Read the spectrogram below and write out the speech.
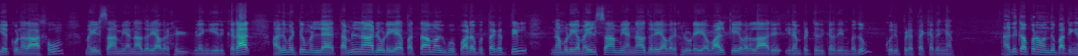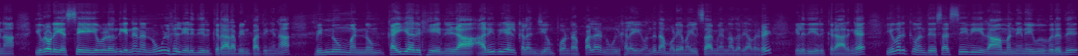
இயக்குனராகவும் மயில்சாமி அண்ணாதுரை அவர்கள் விளங்கியிருக்கிறார். அது மட்டுமல்ல தமிழ்நாடுடைய பத்தாம் வகுப்பு பாடப்புத்தகத்தில் நம்முடைய மயில்சாமி அண்ணாதுரை அவர்களுடைய வாழ்க்கை வரலாறு இடம்பெற்றிருக்கிறது என்பதும் குறிப்பிடத்தக்கதுங்க. அதுக்கப்புறம் வந்து பார்த்திங்கன்னா இவருடைய சே இவருடைய வந்து என்னென்ன நூல்கள் எழுதியிருக்கிறார் அப்படின்னு பார்த்தீங்கன்னா விண்ணும் மண்ணும் கையருகே நிழா அறிவியல் களஞ்சியம் போன்ற பல நூல்களை வந்து நம்முடைய மயில்சாமி அண்ணாதுரை அவர்கள் எழுதியிருக்கிறாருங்க. இவருக்கு வந்து சர் சி வி ராமன் நினைவு விருது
